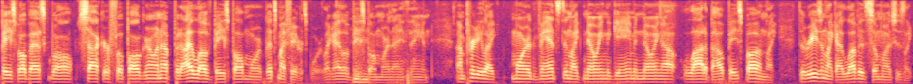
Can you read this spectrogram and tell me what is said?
baseball, basketball, soccer, football growing up, but I love baseball more. That's my favorite sport. Like I love Mhm. baseball more than anything, and I'm pretty like more advanced in like knowing the game and knowing a lot about baseball. And like the reason like I love it so much is like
